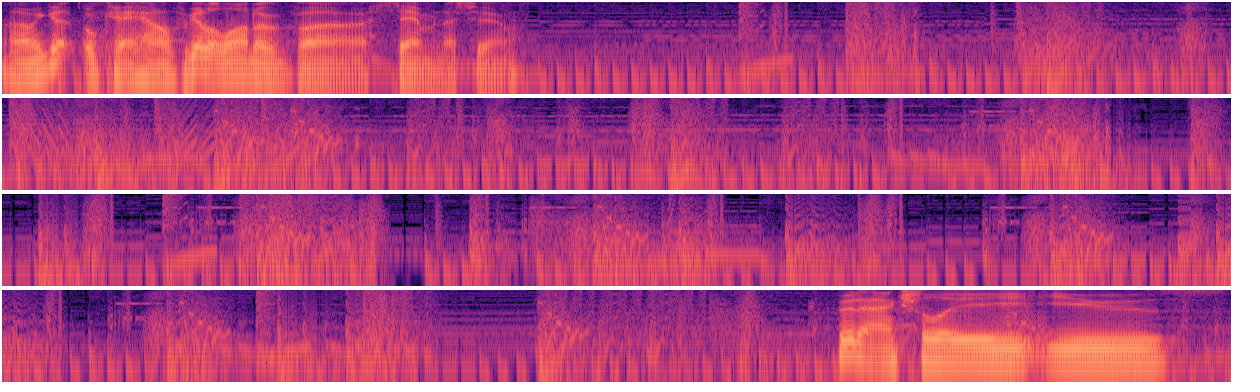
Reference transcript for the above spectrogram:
Uh, we got okay health. We got a lot of uh, stamina too. Could actually use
